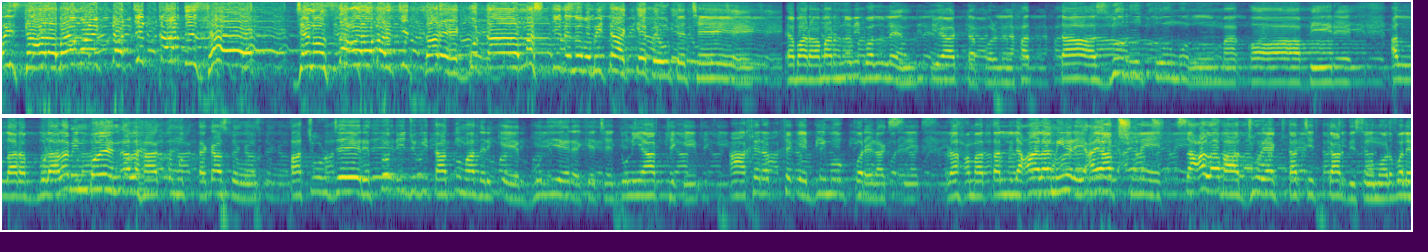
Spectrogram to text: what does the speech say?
ওই সাহারাবা এমন একটা চিৎকার দিছে যেন সাহাবার চিৎকারে গোটা মসজিদে নববীটা কেঁপে উঠেছে। এবার আমার নবী বললেন, দ্বিতীয় আয়াতটা পড়লেন, হাত্তা জুরতুমুল মাকাবির। আল্লাহ রাব্বুল আলামিন বলেন আলহাকুমুত তাকাসুর প্রাচুর্যের প্রতিযোগিতা তোমাদেরকে ভুলিয়ে রেখেছে, দুনিয়ার থেকে, আখেরাত থেকে বিমুখ করে রাখছে। রাহমাতাল্লিল আলামিনের এই আয়াত শুনে সালাবা জুড়ে একটা চিৎকার দিছে ওমর বলে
